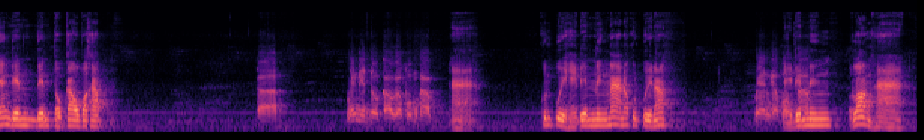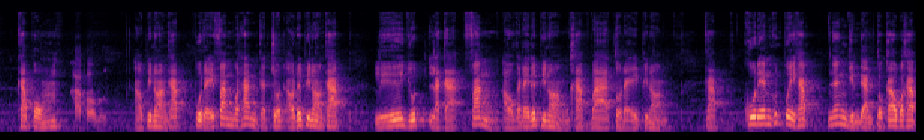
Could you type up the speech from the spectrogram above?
ยังเด่นเด่นตัวเก่าปะครับก็ยังเรียนตัวเก่าครับผมครับ อ่า คุณปุ๋ยให้เด่นหนึ่งมากเนาะคุณปุ๋ยเนาะแม่นครับผมให้เด่นหนึ่งร่องหาครับผม ครับผม เอาพี่น้องครับ ผู้ใดฟังบ่ท่านก็จดเอาเด้อพี่น้องครับ หรือหยุดและกะฟังเอาก็ได้เด้อพี่น้องครับว่าตัวใดพี่น้องครับครูเด่นคุณปุ๋ยครับยังยืนยันตัวเก่าปะครับ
